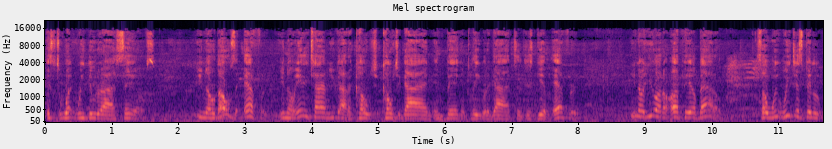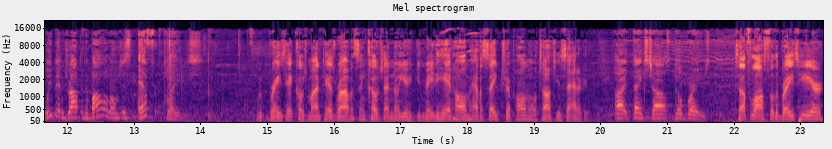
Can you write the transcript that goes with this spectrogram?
it's to what we do to ourselves you know, those are effort. You know, anytime you got to coach coach a guy and, and beg and plead with a guy to just give effort, you know, you are an uphill battle. So we we just been we've been dropping the ball on just effort plays. With Braves head coach Montez Robinson, coach, I know you're getting ready to head home. Have a safe trip home, and we'll talk to you Saturday. All right, thanks, Charles. Go Braves. Tough loss for the Braves here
